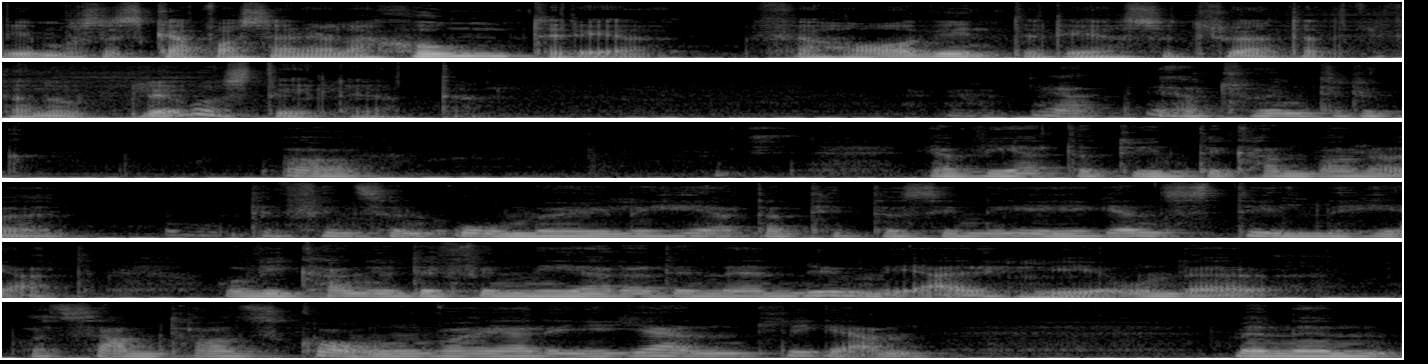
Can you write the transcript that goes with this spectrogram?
Vi måste skaffa oss en relation till det för har vi inte det så tror jag inte att vi kan uppleva stillheten. Jag, jag tror inte du... Ja. Jag vet att du inte kan bara... Det finns en omöjlighet att hitta sin egen stillhet. Och vi kan ju definiera den ännu mer mm. under vår samtalsgång. Vad är det egentligen? Men en,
